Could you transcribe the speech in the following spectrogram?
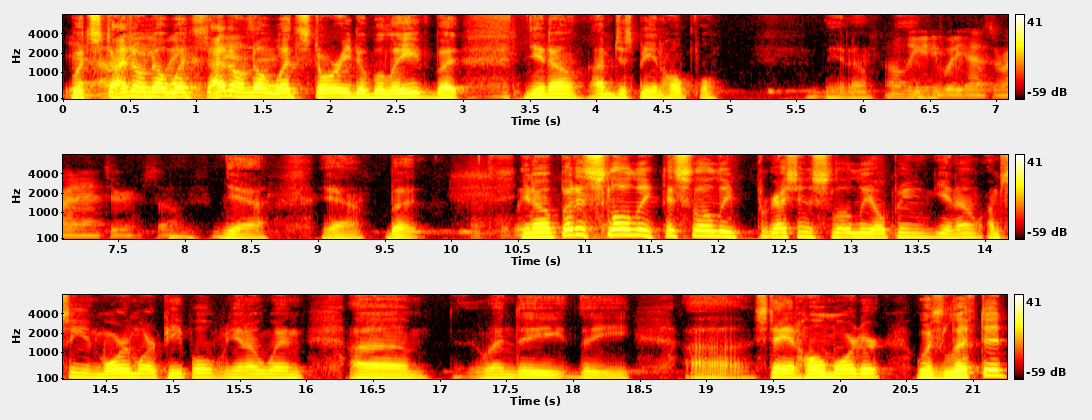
Yeah, what's I don't know anybody what I don't know what story to believe, but you know, I'm just being hopeful. You know, I don't think anybody has the right answer. So yeah, yeah, but you know but it's slowly it's slowly progression is slowly opening you know i'm seeing more and more people you know when um when the the uh, stay at home order was lifted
